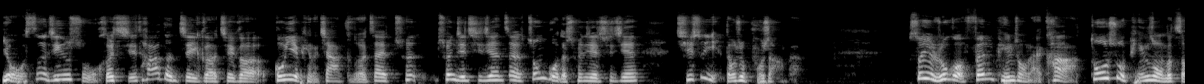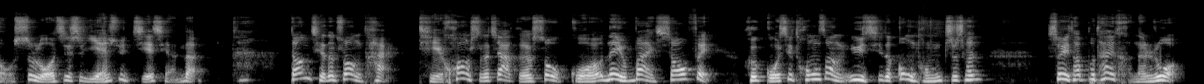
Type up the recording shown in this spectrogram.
有色金属和其他的这个这个工业品的价格，在春春节期间，在中国的春节期间。其实也都是普涨的，所以如果分品种来看啊，多数品种的走势逻辑是延续节前的。当前的状态，铁矿石的价格受国内外消费和国际通胀预期的共同支撑，所以它不太可能弱。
